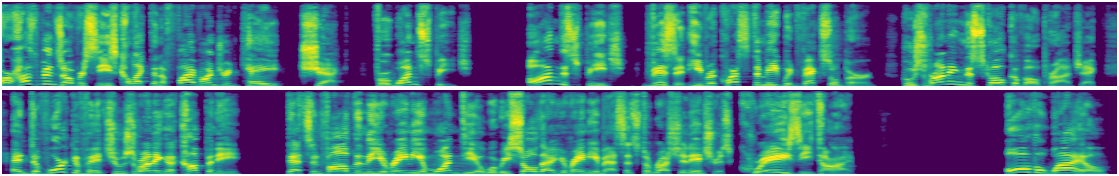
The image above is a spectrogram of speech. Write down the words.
Her husband's overseas collecting a 500K check for one speech. On the speech visit, he requests to meet with Vekselberg, who's running the Skolkovo project, and Dvorkovich, who's running a company that's involved in the Uranium One deal where we sold our uranium assets to Russian interests. Crazy time. All the while,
